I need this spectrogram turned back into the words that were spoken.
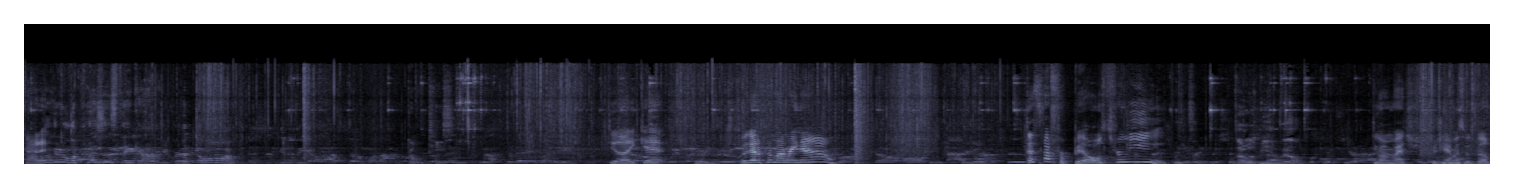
Got it. Look it. at all the presents they got for the dog. This is gonna be awesome when I'm Don't tease him. not today, buddy. Do you like it? We gotta put them on right now. Crossed out all the addresses. That's not for Bill. It's for me. That was me and Bill. looking for your You want to match pajamas with Bill?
